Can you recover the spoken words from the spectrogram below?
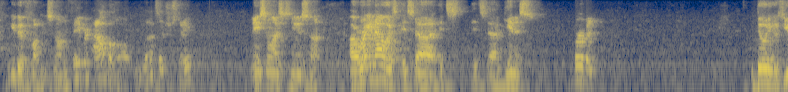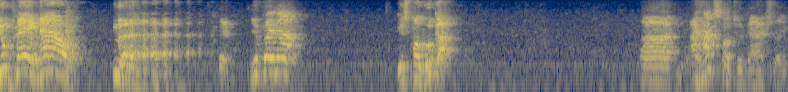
I'll give you a fucking song. Favorite alcohol. That's interesting. Mason wants to sing a song. Uh, right now, it's it's uh, it's it's uh, Guinness. Bourbon. Dude, he goes, "You play now." You play now. you smoke hookah. Uh, I have smoked hookah actually.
